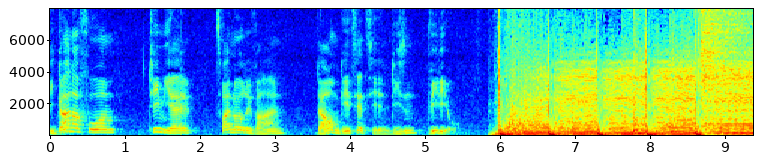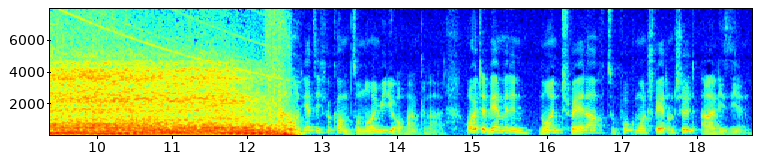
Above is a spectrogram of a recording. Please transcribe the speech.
Die Gala-Form, Team Yell, zwei neue Rivalen. Darum geht es jetzt hier in diesem Video. Hallo und herzlich willkommen zum neuen Video auf meinem Kanal. Heute werden wir den neuen Trailer zu Pokémon Schwert und Schild analysieren.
